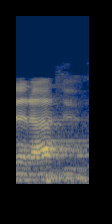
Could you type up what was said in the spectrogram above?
Verás.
